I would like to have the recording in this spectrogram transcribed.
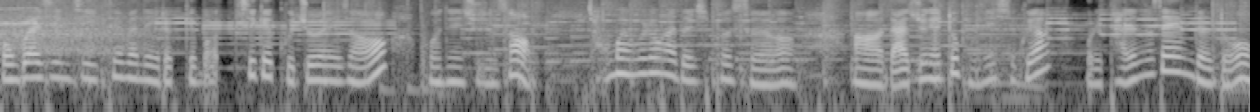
공부하신 지 이틀 만에 이렇게 멋지게 구조해서 보내주셔서 정말 훌륭하다 싶었어요. 어, 나중에 또 보내시고요. 우리 다른 선생님들도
